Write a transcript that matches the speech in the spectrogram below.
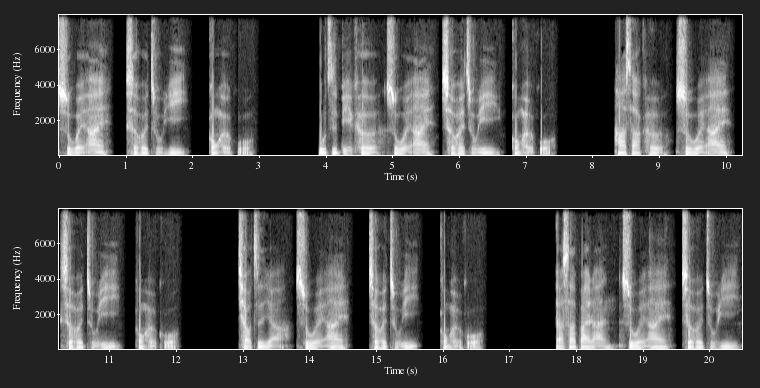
苏维埃社会主义共和国、乌兹别克苏维埃社会主义共和国、哈萨克苏维埃社会主义共和国。乔治亚苏维埃社会主义共和国、亚塞拜然苏维埃社会主义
